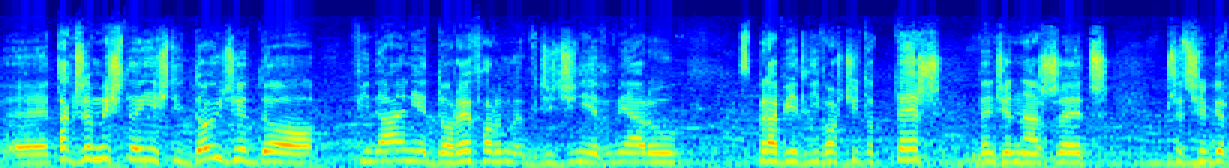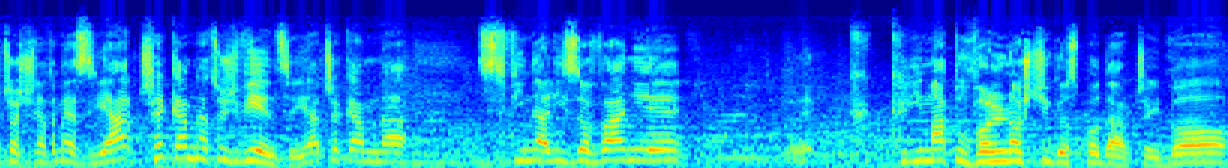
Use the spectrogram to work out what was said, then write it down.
E, Także myślę, jeśli dojdzie do finalnie do reform w dziedzinie wymiaru sprawiedliwości, to też będzie na rzecz przedsiębiorczości. Natomiast ja czekam na coś więcej. Ja czekam na sfinalizowanie k- klimatu wolności gospodarczej, bo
